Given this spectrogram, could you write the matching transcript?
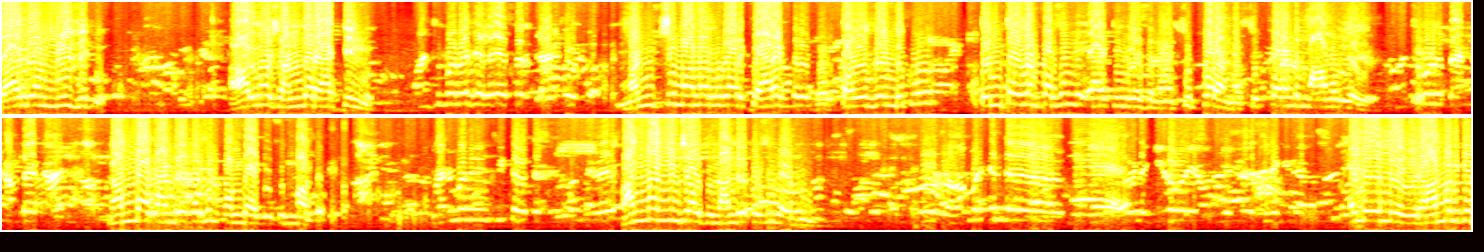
బ్యాక్గ్రౌండ్ మ్యూజిక్ ఆల్మోస్ట్ అందరు యాక్టింగ్ మంచి మనోజ్ గారి క్యారెక్టర్కు థౌసండ్కు టెన్ థౌసండ్ పర్సెంట్ యాక్టింగ్ చేశారు. సూపర్ అన్న సూపర్ అంటే మామూలు లేదు. కంబ్యాక్ హండ్రెడ్ పర్సెంట్ కంబ్యాక్ ఈ సినిమాకు. హనుమాన్ నుంచి అవుతుంది హండ్రెడ్ పర్సెంట్ అవుతుంది రాముడి కింద లేదు లేదు రాముడికి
